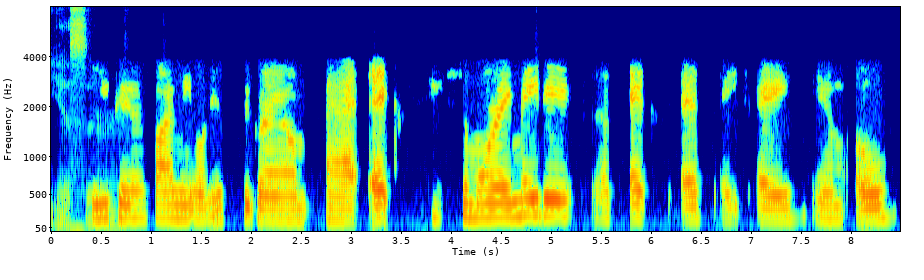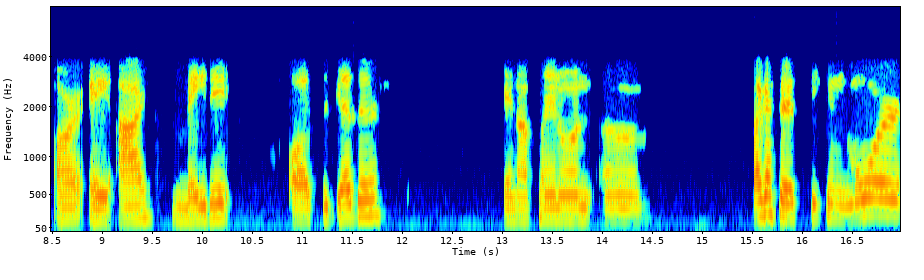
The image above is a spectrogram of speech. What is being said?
Yes, sir. You can find me on Instagram at X Shamore Made It. That's X S H A M O R A I Made It all together. And I plan on, um, like I said, speaking more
